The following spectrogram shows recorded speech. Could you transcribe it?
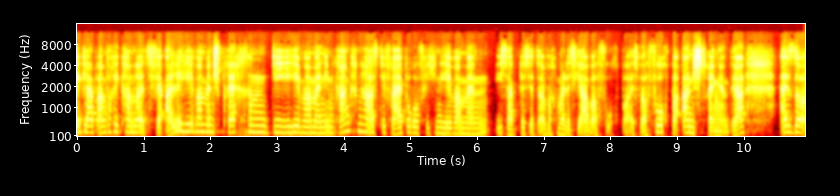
Ich glaube einfach, ich kann da jetzt für alle Hebammen sprechen, die Hebammen im Krankenhaus, die freiberuflichen Hebammen. Ich sage das jetzt einfach mal, das Jahr war furchtbar. Es war furchtbar anstrengend. Ja, also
